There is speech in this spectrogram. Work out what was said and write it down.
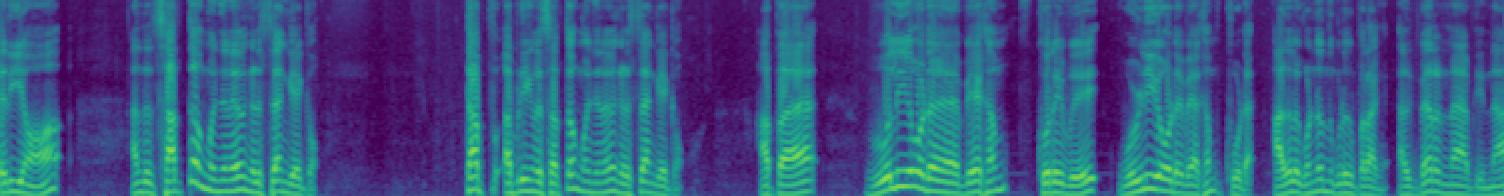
தெரியும். அந்த சத்தம் கொஞ்ச நேரம் கழிச்சு தான் கேட்கும். டப் அப்படிங்கிற சத்தம் கொஞ்ச நேரம் கழிச்சு தான் கேட்கும். அப்போ ஒலியோட வேகம் குறைவு ஒளியோட வேகம் கூட. அதில் கொண்டு வந்து கொடுக்க போகிறாங்க அதுக்கு பேர் என்ன அப்படின்னா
